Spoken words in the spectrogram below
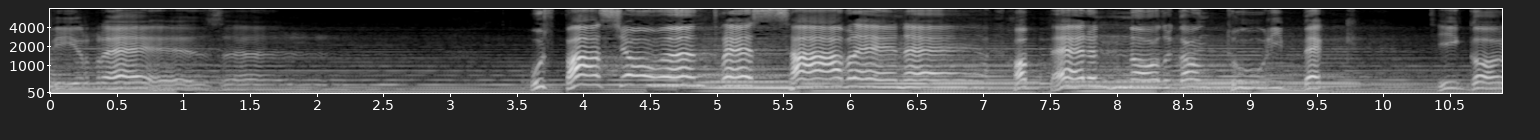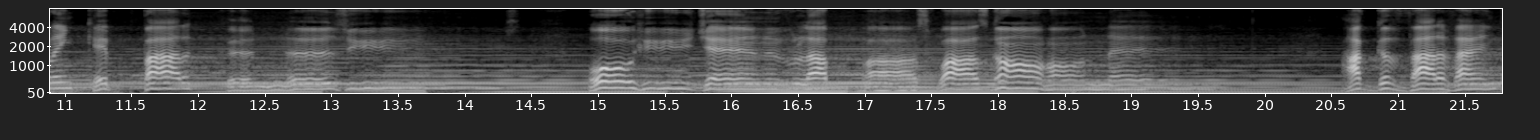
vir brezel. Us passion entre sabrener Hopper nord gantou li bec Tigorin ke nezus O hugen vlapas was gane A gevarvent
